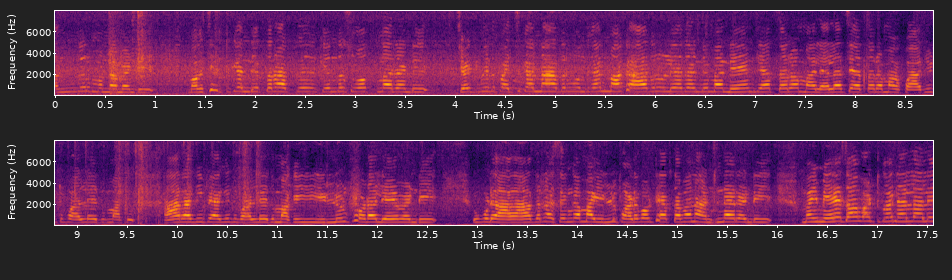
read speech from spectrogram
అందరం ఉన్నామండి. మాకు చెట్టు కింద ఇతర కింద చూస్తున్నారండి. చెట్టు మీద పచ్చి కన్నా ఆదరం ఉంది కానీ మాకు ఆదరం లేదండి. మరి ఏం చేస్తారో మళ్ళీ ఎలా చేస్తారో మాకు ప్రాజెక్టు పడలేదు మాకు. ఆరాధి ప్యాకెట్ పడలేదు. మాకు ఈ ఇల్లు కూడా లేవండి. ఇప్పుడు ఆదర్శంగా మా ఇల్లు పడగొట్టేస్తామని అంటున్నారండి. మేము ఏదో పట్టుకొని వెళ్ళాలి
